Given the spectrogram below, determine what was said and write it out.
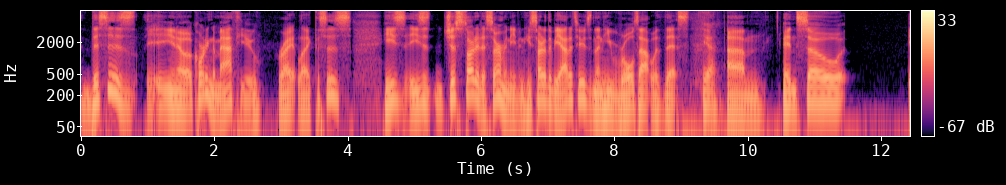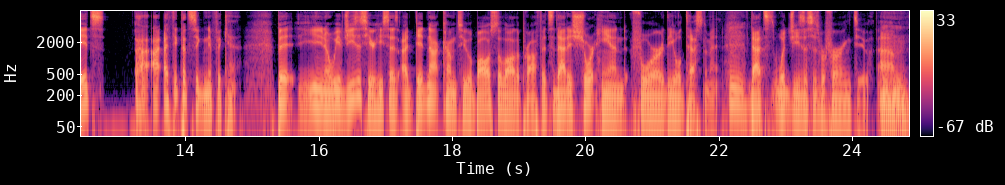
This is, you know, according to Matthew, right? Like this is, he's he's just started a sermon. Even he started the Beatitudes, and then he rolls out with this. Yeah. Um, and so it's, I, I think that's significant. But, you know, we have Jesus here. He says, I did not come to abolish the law of the prophets. That is shorthand for the Old Testament. That's what Jesus is referring to. Um,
